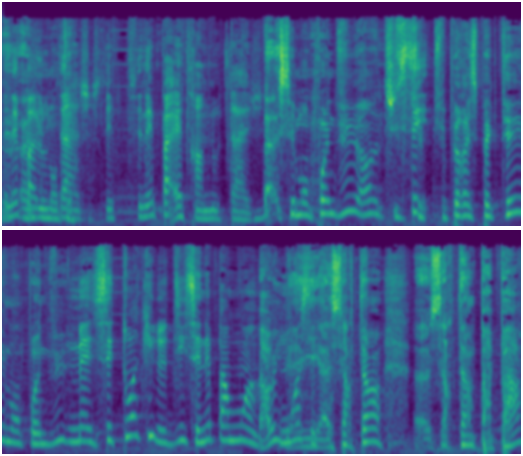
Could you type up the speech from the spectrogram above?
Ce n'est pas alimentaire. Ce n'est pas être en otage. Bah, c'est mon point de vue. Hein. Tu sais- tu peux respecter mon point de vue. Mais c'est toi qui le dis, ce n'est pas moi. Bah oui, moi il y a certains, euh, certains papas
